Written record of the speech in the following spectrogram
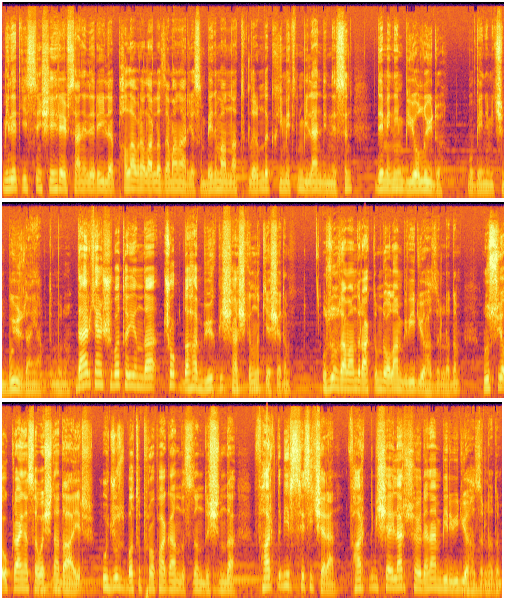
Millet gitsin şehir efsaneleriyle, palavralarla zaman harcasın, benim anlattıklarımda kıymetini bilen dinlesin demenin bir yoluydu bu benim için. Bu yüzden yaptım bunu. Derken Şubat ayında çok daha büyük bir şaşkınlık yaşadım. Uzun zamandır aklımda olan bir video hazırladım. Rusya-Ukrayna savaşına dair ucuz batı propagandasının dışında farklı bir ses içeren, farklı bir şeyler söylenen bir video hazırladım.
